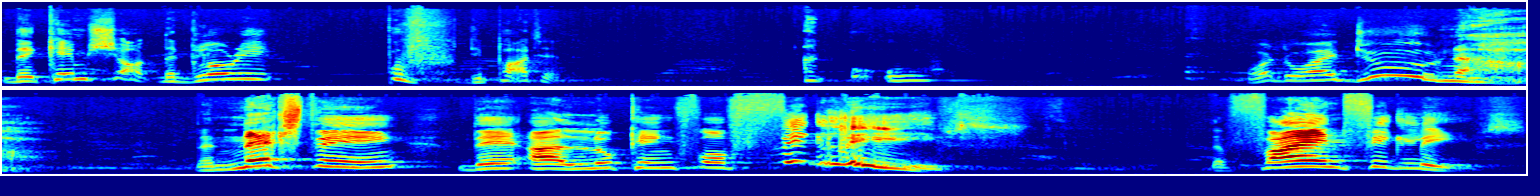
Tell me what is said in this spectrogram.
They came short. The glory, poof, departed. And oh, oh, what do I do now? The next thing, they are looking for fig leaves. The fine fig leaves.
